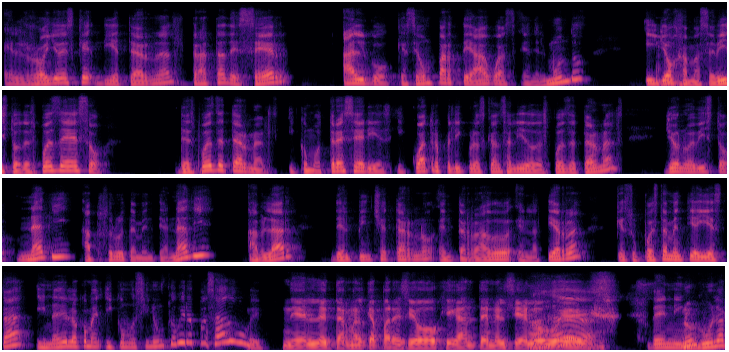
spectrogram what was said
El rollo es que The Eternal trata de ser algo que sea un parteaguas en el mundo y yo jamás he visto. Después de eso, después de Eternals y como tres series y cuatro películas que han salido después de Eternals, yo no he visto nadie, absolutamente a nadie, hablar del pinche eterno enterrado en la tierra que supuestamente ahí está y nadie lo come. Y como si nunca hubiera pasado, güey. Ni el Eternal que apareció gigante en el cielo, güey. De ninguna.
